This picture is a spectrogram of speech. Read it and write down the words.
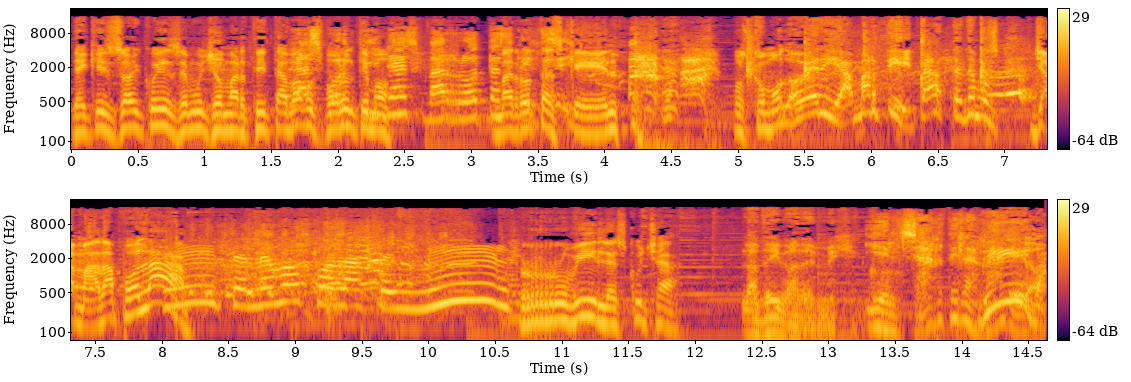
de aquí soy, cuídense mucho, Martita. Vamos Las por último. cortinas más rotas Más rotas que él. Pues como lo vería, Martita, tenemos llamada polar. Sí, tenemos por las seis mil. Rubí, le escucha La diva de México. Y el zar de la radio.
